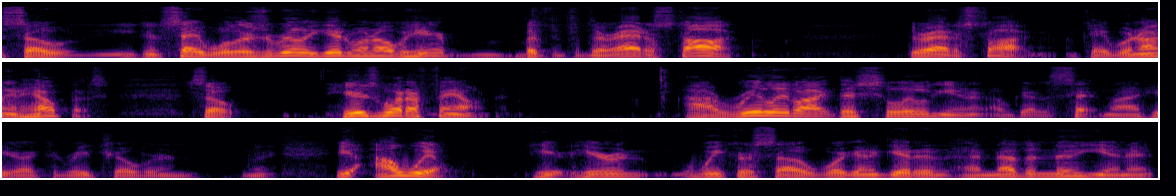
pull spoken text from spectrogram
So you can say, well, there's a really good one over here, but if they're out of stock, they're out of stock. Okay. We're not going to help us. So here's what I found. I really like this little unit. I've got it sitting right here. I could reach over and, yeah, I will. Here, here in a week or so, we're going to get an, another new unit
